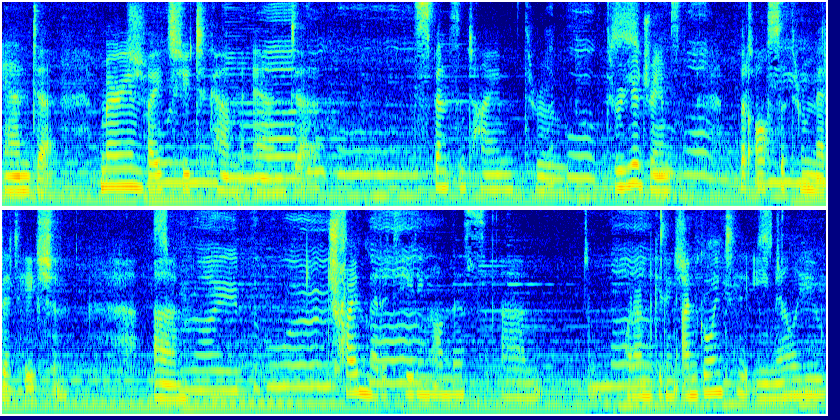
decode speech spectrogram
And uh, Mary invites you to come and uh, spend some time through through your dreams, but also through meditation. Um, try meditating on this. Um, what I'm getting, I'm going to email you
